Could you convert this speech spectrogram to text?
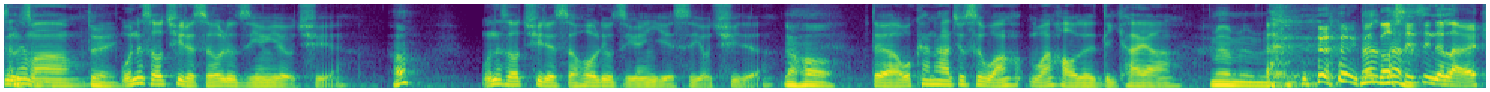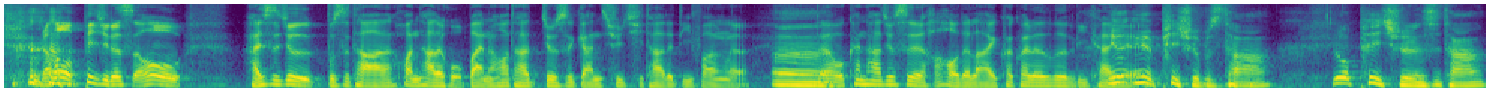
真的种？吗？对我那时候去的时候，六子渊也有去。啊，我那时候去的时候，六子渊也是有去的。然后对啊，我看他就是完好玩好的离开啊，没有没有没有，高高兴兴的来。然后 pitch 的时候，还是就不是他换他的伙伴，然后他就是赶去其他的地方了。嗯、对啊，我看他就是好好的来，快快乐乐地离开耶。因为因为 pitch 不是他，如果 pitch 的人是他，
